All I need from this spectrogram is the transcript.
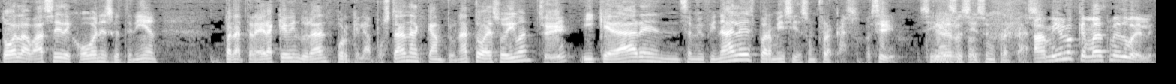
toda la base de jóvenes que tenían, para traer a Kevin Durant porque le apostaban al campeonato, a eso iban. Sí. Y quedar en semifinales, para mí sí es un fracaso. Sí. Sí, eso sí es un fracaso. A mí lo que más me duele.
